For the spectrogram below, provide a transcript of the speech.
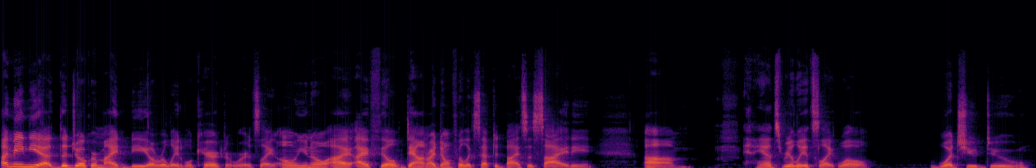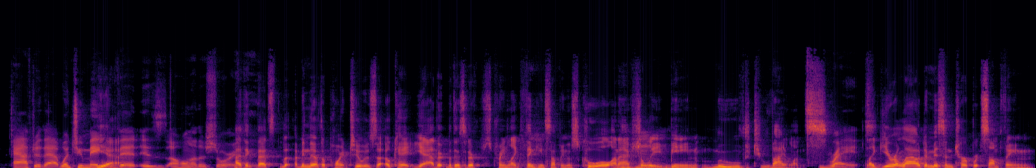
I mean, yeah, the Joker might be a relatable character where it's like, "Oh, you know, I I feel down or I don't feel accepted by society." Um yeah, it's really it's like, well, what you do after that, what you make Yeah. of it is a whole other story. I think that's, I mean, the other point too is okay, yeah, there, but there's a difference between like thinking something is cool and actually being moved to violence. right. Like you're allowed to misinterpret something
